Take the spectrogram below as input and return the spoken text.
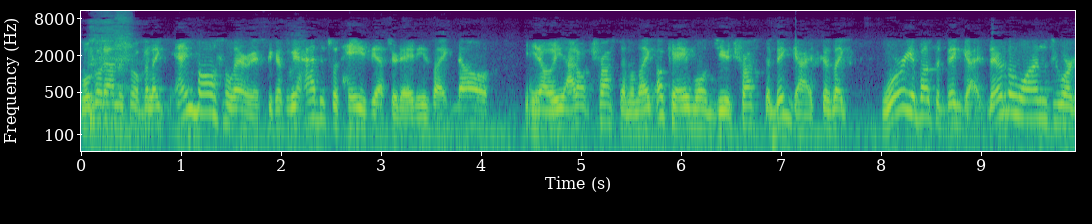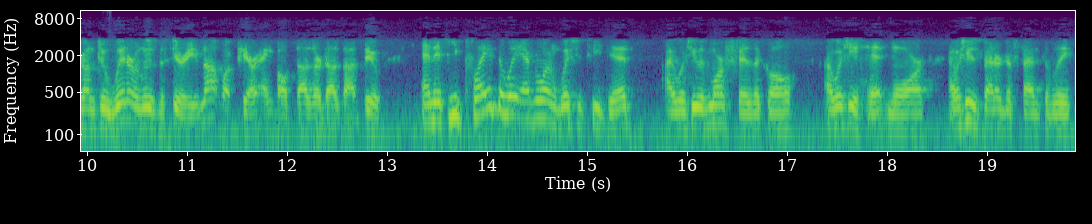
We'll go down this road, but like, Engvall's hilarious because we had this with Hayes yesterday, and he's like, no, you know, I don't trust him. I'm like, okay, well, do you trust the big guys? Because like, worry about the big guys. They're the ones who are going to win or lose the series, not what Pierre Engvall does or does not do. And if he played the way everyone wishes he did, I wish he was more physical. I wish he hit more. I wish he was better defensively.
